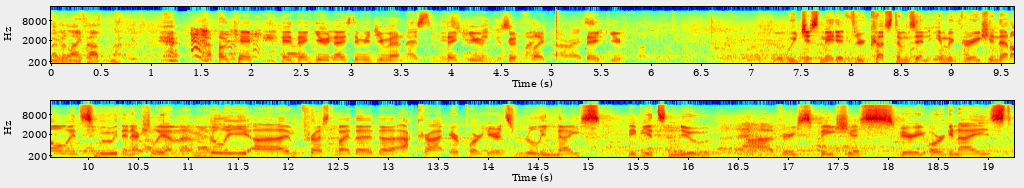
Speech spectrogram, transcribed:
Maybe like okay. Hey, thank you. Nice to meet you, man. Nice to meet thank you. you. Thank you. Good so flight. All right. thank you. Okay. We just made it through customs and immigration. That all went smooth, and actually, I'm, I'm really uh, impressed by the, the Accra airport here. It's really nice. Maybe it's new. Uh, very spacious, very organized.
